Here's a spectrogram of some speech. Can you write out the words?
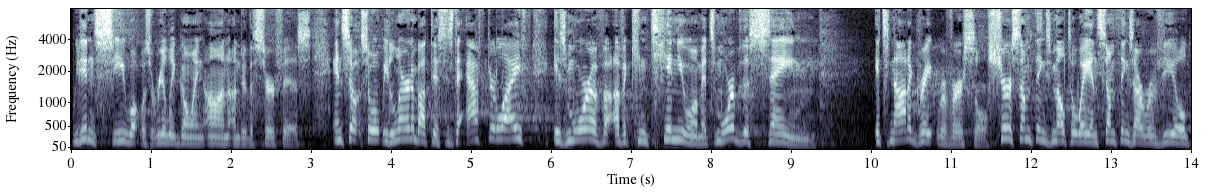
We didn't see what was really going on under the surface. And so, so what we learn about this is the afterlife is more of a, of a continuum. It's more of the same. It's not a great reversal. Sure, some things melt away and some things are revealed,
